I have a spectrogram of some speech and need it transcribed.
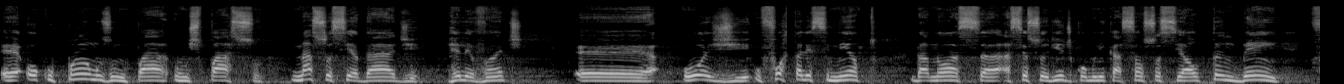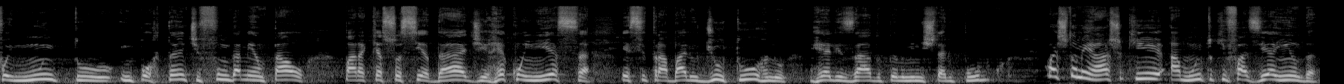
é, ocupamos um, um, espaço na sociedade relevante. É, hoje, o fortalecimento da nossa assessoria de comunicação social também foi muito importante, fundamental para que a sociedade reconheça esse trabalho diuturno realizado pelo Ministério Público, mas também acho que há muito que fazer ainda.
